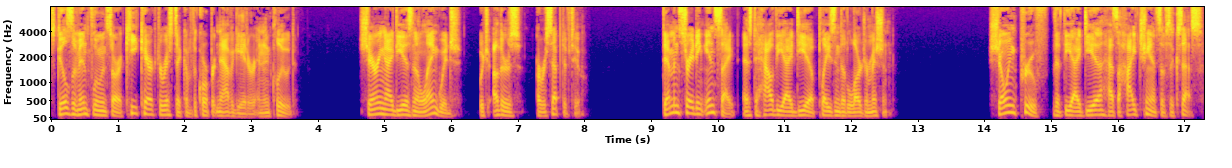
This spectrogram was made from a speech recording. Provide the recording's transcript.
Skills of influence are a key characteristic of the corporate navigator and include sharing ideas in a language which others are receptive to, demonstrating insight as to how the idea plays into the larger mission, showing proof that the idea has a high chance of success.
